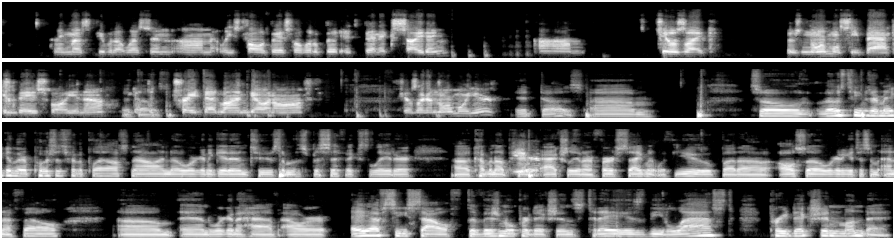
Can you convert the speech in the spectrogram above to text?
I think most people that listen um, at least follow baseball a little bit. It's been exciting. Um, feels like there's normalcy back in baseball. You know, you got does. the trade deadline going off. Feels like a normal year. it does. Um, so those teams are making their pushes for the playoffs now. I know we're going to get into some of the specifics later, uh, coming up here Yeah. actually in our first segment with you. But uh, also we're going to get to some NFL, um, and we're going to have our AFC South divisional predictions. Today is the last prediction Monday.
